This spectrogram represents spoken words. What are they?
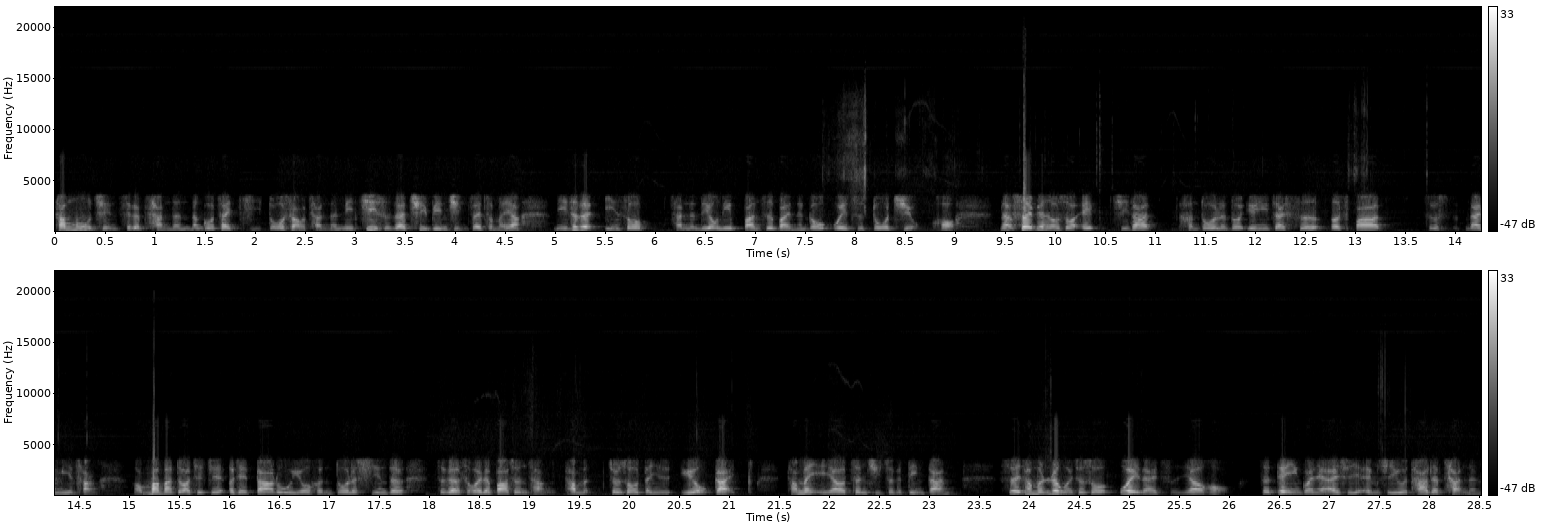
他目前这个产能能够再挤多少产能？你即使在去瓶颈再怎么样，你这个营收。产能利用率百分之百能够维持多久？哈，那所以变成说，哎，其他很多人都愿意在设二十八这个纳米厂，哦，慢慢都要去接，而且大陆有很多的新的这个所谓的八寸厂，他们就是说等于也有盖，他们也要争取这个订单，所以他们认为就是说，未来只要哈这电影管理 IC MCU 它的产能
